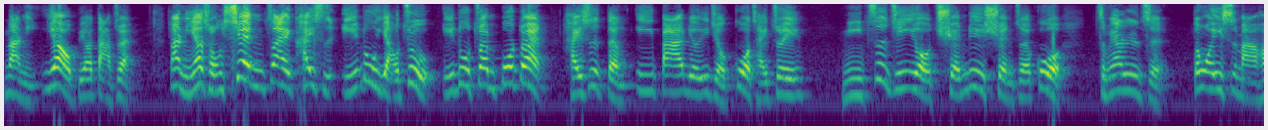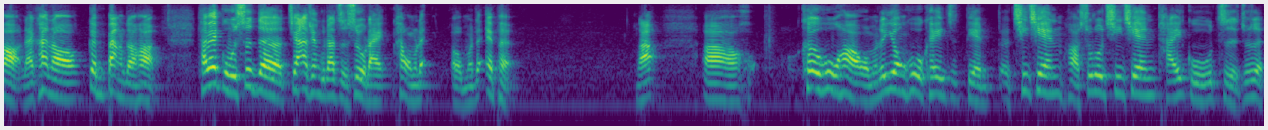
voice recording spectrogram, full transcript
那你要不要大赚？那你要从现在开始一路咬住，一路赚波段，还是等一八六一九过才追？你自己有权利选择过怎么样日子，懂我意思吗？哈，来看哦，更棒的哈，台北股市的加权股价指数，来看我们的我们的 App，好。啊，客户哈，我们的用户可以点呃七千哈，输入七千台股指，就是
